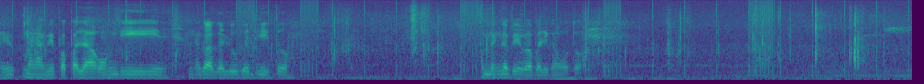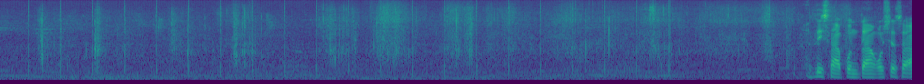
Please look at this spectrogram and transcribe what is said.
Marami pa pala akong hindi nagagalugad dito. Kaming gabi babalikan ko to. At least napuntahan ko siya sa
